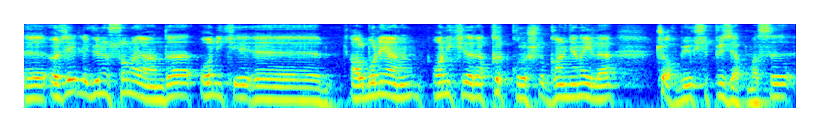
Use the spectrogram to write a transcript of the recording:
E, özellikle günün son ayağında 12 e, Albunea'nın 12 lira 40 kuruşluk ganyanıyla çok büyük sürpriz yapması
